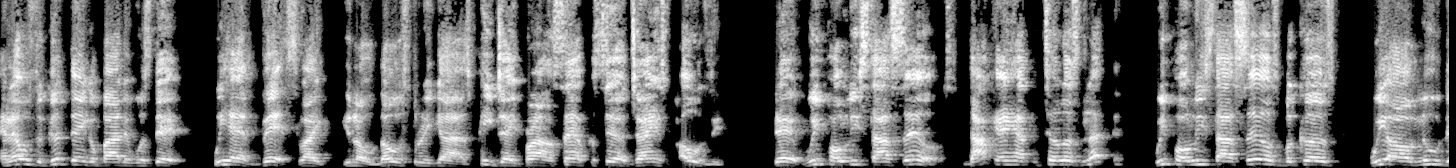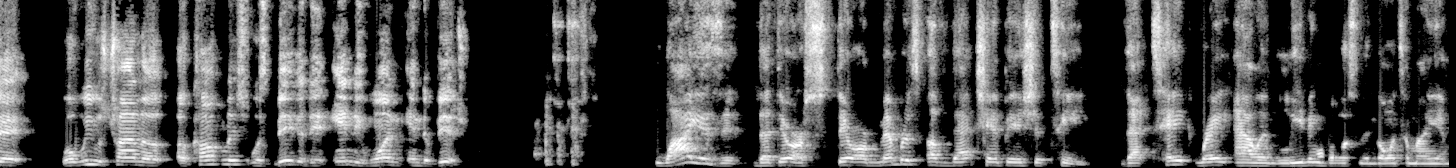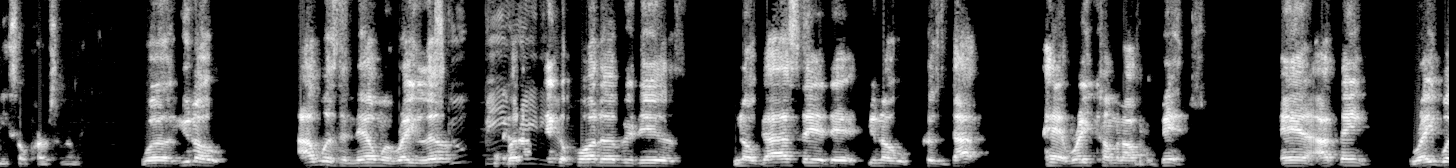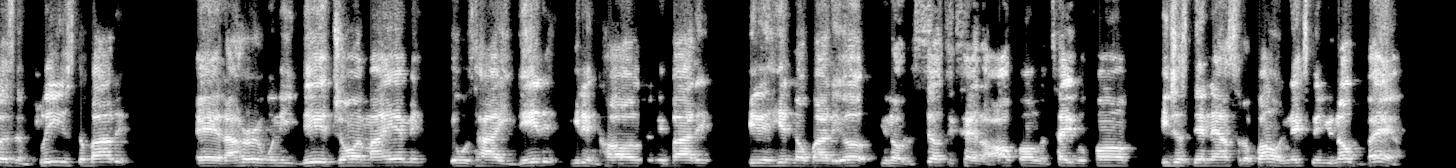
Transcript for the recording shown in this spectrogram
And that was the good thing about it was that we had vets like, you know, those three guys, PJ Brown, Sam Cassell, James Posey, that we policed ourselves. Doc ain't have to tell us nothing. We policed ourselves because we all knew that what we was trying to accomplish was bigger than any one individual. Why is it that there are there are members of that championship team that take Ray Allen leaving Boston and going to Miami so personally? Well, you know, I wasn't there when Ray left, but I think a part of it is, you know, God said that, you know, because Doc had Ray coming off the bench. And I think Ray wasn't pleased about it. And I heard when he did join Miami, it was how he did it. He didn't call anybody. He didn't hit nobody up. You know, the Celtics had an offer on the table for him. He just didn't answer the phone. Next thing you know, bam,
